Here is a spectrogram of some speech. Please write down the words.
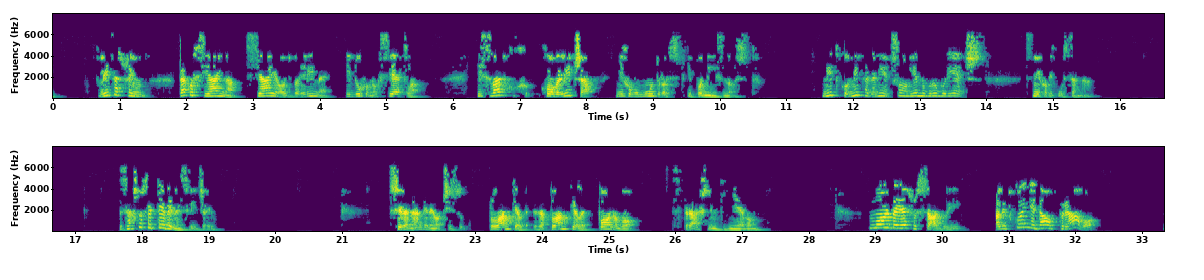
Lica su im tako sjajna, sjaje od vrline i duhovnog svjetla. I svatko ko veliča njihovu mudrost i poniznost. Nitko nikada nije čuo jednu grubu riječ s njihovih usana. Zašto se tebi ne sviđaju? Širanandine oči su plamtjele, zaplamtjele ponovo strašnim gnjevom. Možda jesu saduji, ali tko im je dao pravo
